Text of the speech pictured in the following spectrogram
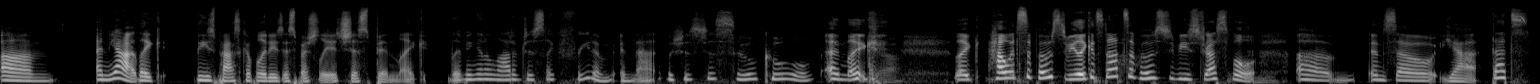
Um and yeah like these past couple of days especially it's just been like living in a lot of just like freedom in that, which is just so cool. And like Yeah. like how it's supposed to be. Like it's not supposed to be stressful. Mhm. Um and so yeah, that's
